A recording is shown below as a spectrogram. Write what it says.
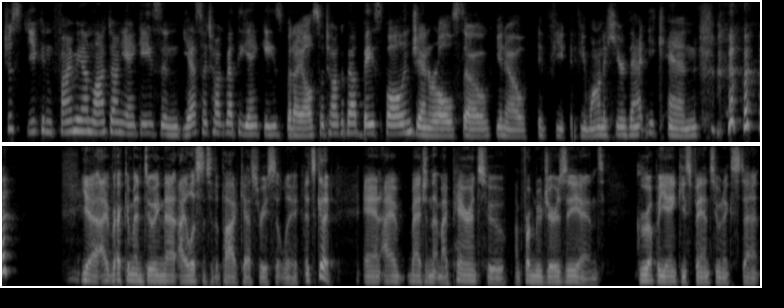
Just you can find me on Locked On Yankees, and yes, I talk about the Yankees, but I also talk about baseball in general. So you know, if you if you want to hear that, you can. yeah, I recommend doing that. I listened to the podcast recently; it's good, and I imagine that my parents, who I'm from New Jersey and grew up a Yankees fan to an extent,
